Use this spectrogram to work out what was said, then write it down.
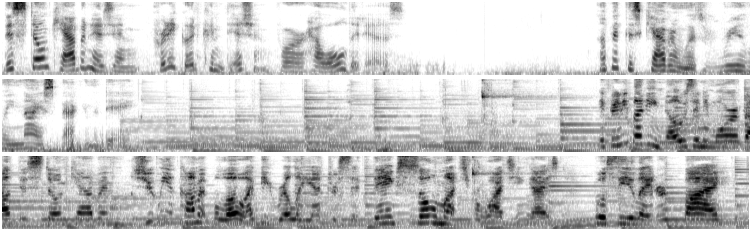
This stone cabin is in pretty good condition for how old it is. I bet this cabin was really nice back in the day. If anybody knows any more about this stone cabin, shoot me a comment below. I'd be really interested. Thanks so much for watching, guys. We'll see you later. Bye.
